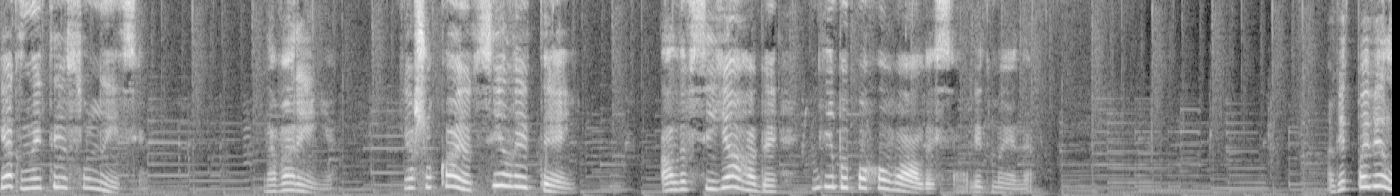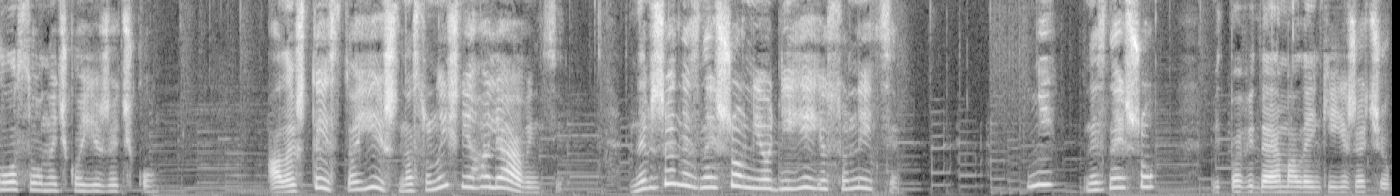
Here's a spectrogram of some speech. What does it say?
як знайти суниці на варення? Я шукаю цілий день, але всі ягоди ніби поховалися від мене. Відповіло сонечко їжачку. Але ж ти стоїш на суничній галявинці. Невже не знайшов ні однієї суниці? Ні, не знайшов, відповідає маленький їжачок.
